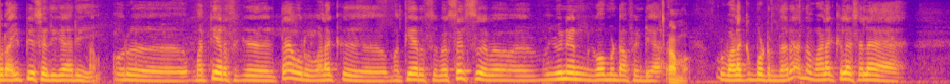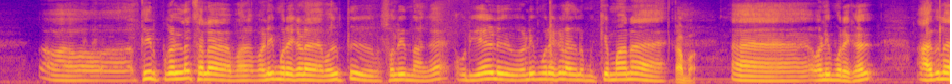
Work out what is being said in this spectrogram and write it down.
ஒரு ஐபிஎஸ் அதிகாரி ஒரு மத்திய அரசுக்கிட்ட ஒரு வழக்கு மத்திய அரசு versus union government of India ஆமாம் ஒரு வழக்கு போட்டிருந்தாரு. அந்த வழக்கில் சில தீர்ப்புகளில் சில வ வழிமுறைகளை வகுத்து சொல்லியிருந்தாங்க. ஒரு ஏழு வழிமுறைகள் அதில் முக்கியமான வழிமுறைகள். அதில்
